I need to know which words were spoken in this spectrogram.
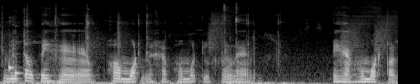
วันนี้ต้องไปหาพ่อมดนะครับ พ่อมดอยู่ข้างล่าง ไปหาพ่อมดก่อน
